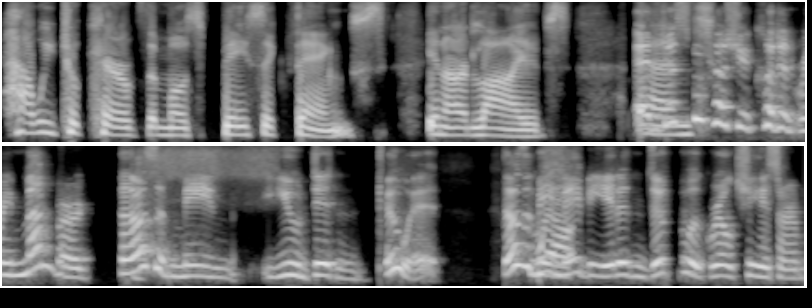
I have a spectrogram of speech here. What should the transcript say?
how we took care of the most basic things in our lives. And, and, just because you couldn't remember doesn't mean you didn't do it. Doesn't mean well, maybe you didn't do a grilled cheese or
